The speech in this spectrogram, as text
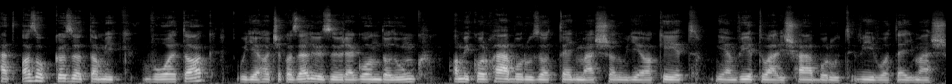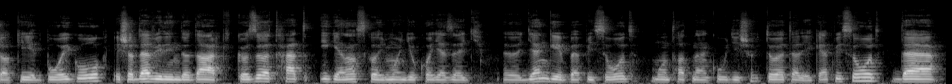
Hát azok között, amik voltak, ugye ha csak az előzőre gondolunk, amikor háborúzott egymással ugye a két ilyen virtuális háborút vívott egymással két bolygó, és a Devil in the Dark között, hát igen, azt kell, hogy mondjuk, hogy ez egy gyengébb epizód, mondhatnánk úgy is, hogy töltelék epizód, de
